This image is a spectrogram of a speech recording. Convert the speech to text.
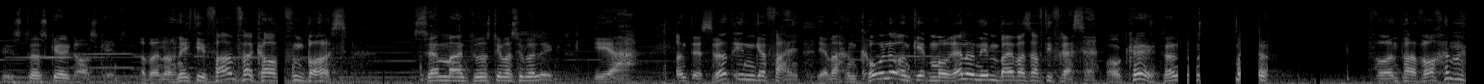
bis das Geld ausgeht. Aber noch nicht die Farm verkaufen, Boss. Sam meint, du hast dir was überlegt. Ja, und es wird Ihnen gefallen. Wir machen Kohle und geben Morello nebenbei was auf die Fresse. Okay, dann... Vor ein paar Wochen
